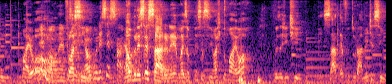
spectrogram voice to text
o maior. Normal, né? vamos falar Assim, assim, é algo necessário. É algo necessário, né? Mas eu penso assim, eu acho que o maior coisa a gente pensar até futuramente assim,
